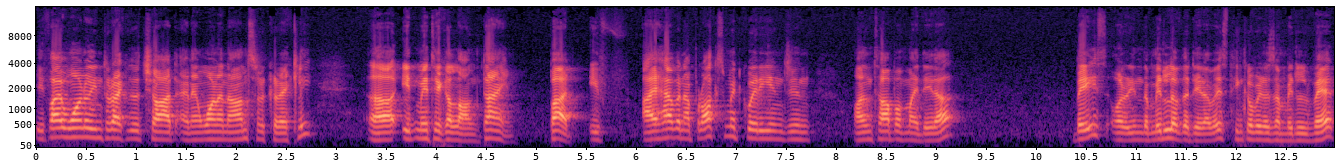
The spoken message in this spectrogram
if I want to interact with a chart and I want an answer correctly, uh, it may take a long time. But if I have an approximate query engine on top of my data base or in the middle of the database, think of it as a middleware,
